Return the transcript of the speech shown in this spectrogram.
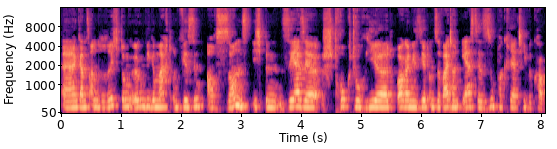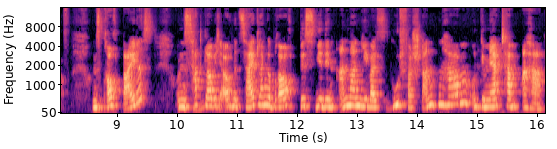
äh, ganz andere Richtung irgendwie gemacht und wir sind auch sonst. Ich bin sehr, sehr strukturiert, organisiert und so weiter und er ist der super kreative Kopf. Und es braucht beides. Und es hat, mhm. glaube ich, auch eine Zeit lang gebraucht, bis wir den anderen jeweils gut verstanden haben und gemerkt haben, aha,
